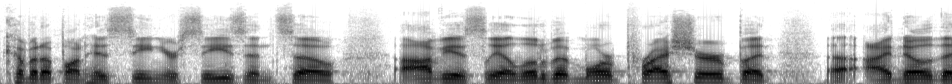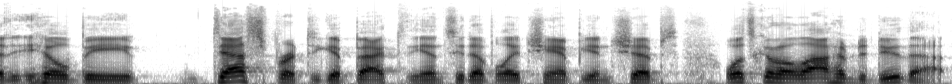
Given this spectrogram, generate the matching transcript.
coming up on his senior season. So obviously a little bit more pressure, but uh, I know that he'll be desperate to get back to the NCAA championships. What's going to allow him to do that?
